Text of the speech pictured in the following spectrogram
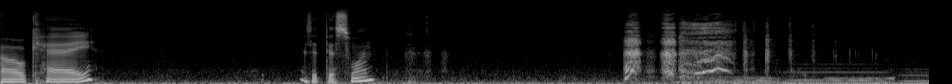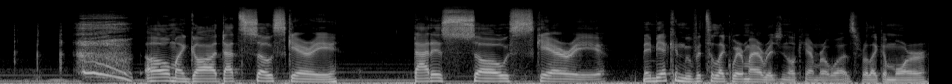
Okay. Is it this one? oh my god, that's so scary. That is so scary. Maybe I can move it to like where my original camera was for like a more...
